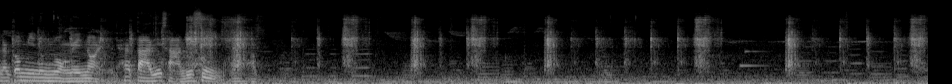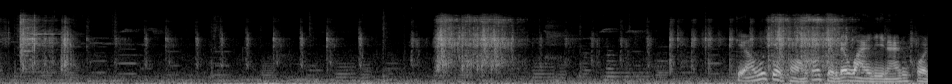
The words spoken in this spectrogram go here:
แล้วก็มีหน่วงๆหน่อยๆถ้าตาที่ 3 ที่ 4 นะครับเก็บอาวุธเก็บของก็เก็บได้ไวดีนะทุกคน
